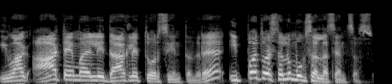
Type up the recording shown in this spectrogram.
ಇವಾಗ ಆ ಟೈಮಲ್ಲಿ ದಾಖಲೆ ತೋರಿಸಿ ಅಂತಂದ್ರೆ ಇಪ್ಪತ್ತು ವರ್ಷದಲ್ಲೂ ಮುಗಿಸಲ್ಲ ಸೆನ್ಸಸ್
